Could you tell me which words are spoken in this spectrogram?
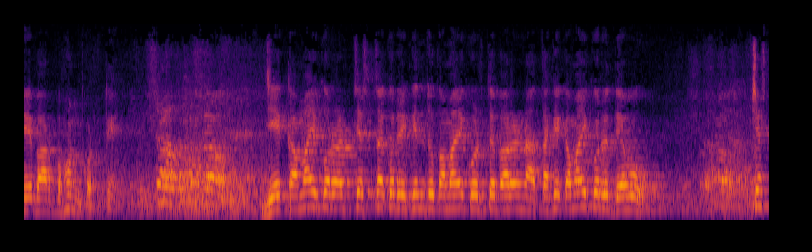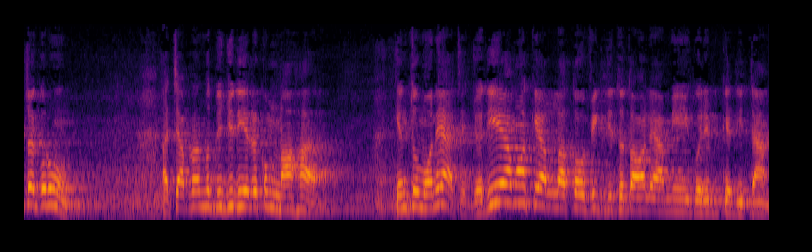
বেবার বহন করতে। যে কামাই করার চেষ্টা করে কিন্তু কামাই করতে পারে না, তাকে কামাই করে দেব। চেষ্টা করুন। আচ্ছা আপনার মধ্যে যদি এরকম না হয়, কিন্তু মনে আছে, যদি আমাকে আল্লাহ তৌফিক দিত, তাহলে আমি এই গরিবকে দিতাম।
